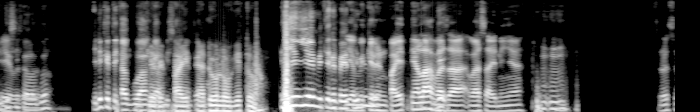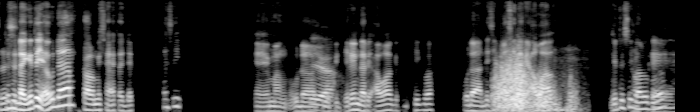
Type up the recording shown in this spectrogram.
Jadi Iya, sih kalau gue jadi ketika gue nggak mikirin bisa pahitnya dulu gitu. Iya iya mikirin pahitnya ya dulu. mikirin pahitnya lah bahasa bahasa ininya. Mm-mm. terus terus terus? udah gitu ya udah kalau misalnya terjadi sih ya emang udah Iya. gue pikirin dari awal gitu. Jadi gue udah antisipasi dari awal. Gitu sih kalau oke. gue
